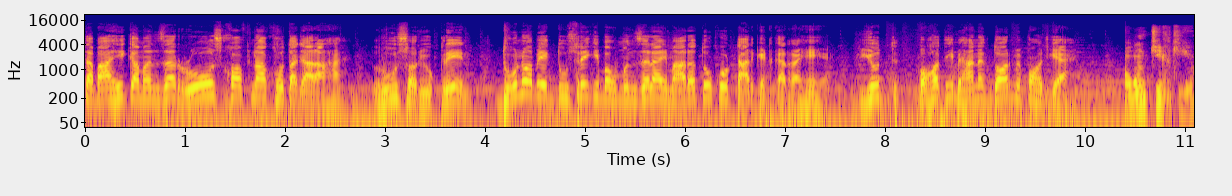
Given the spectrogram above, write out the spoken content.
तबाही का मंजर रोज खौफनाक होता जा रहा है। रूस और यूक्रेन दोनों अब एक दूसरे की बहुमंजिला इमारतों को टारगेट कर रहे हैं युद्ध बहुत ही भयानक दौर में पहुंच गया है Он тільки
